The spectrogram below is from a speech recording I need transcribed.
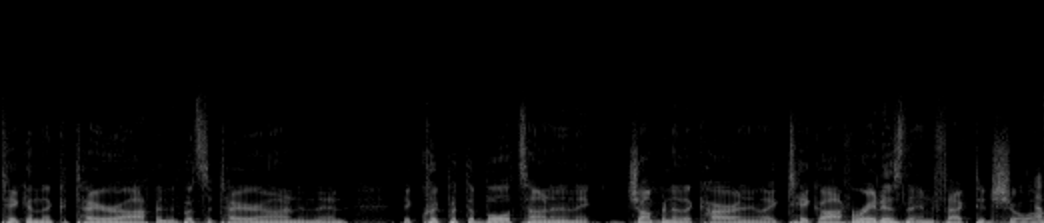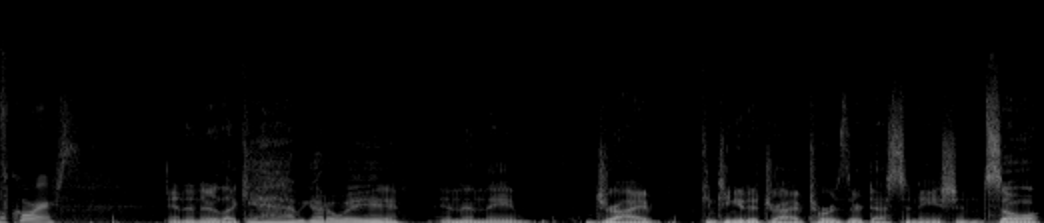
taking the tire off and then puts the tire on and then they quick put the bolts on and then they jump into the car and they like take off right as the infected show up Of course. and then they're like yeah we got away and then they drive continue to drive towards their destination so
